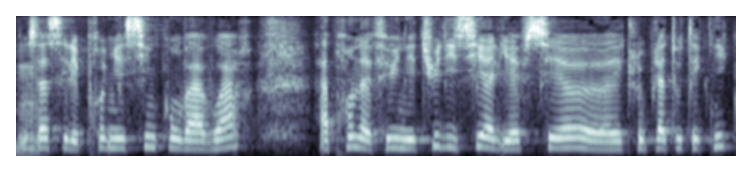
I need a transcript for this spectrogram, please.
Donc hmm. ça c'est les premiers signes qu'on va avoir. Après on a fait une étude ici à l'IFC CE avec le plateau technique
